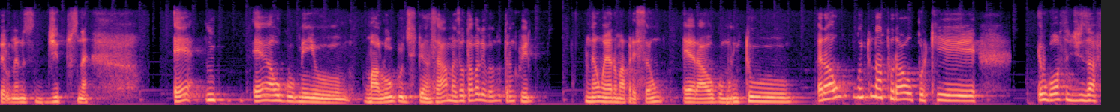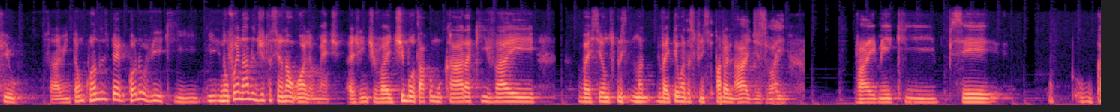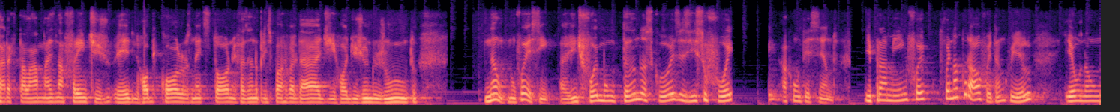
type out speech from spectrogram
pelo menos ditos, né? É, é algo meio maluco de pensar, mas eu tava levando tranquilo. Não era uma pressão, era algo muito. Era algo muito natural, porque eu gosto de desafio, sabe? Então, quando, quando eu vi que. E não foi nada dito assim, não, olha, Matt, a gente vai te botar como cara que vai. Vai ser um dos uma, vai ter uma das principais verdades, vai. Vai meio que ser o, o cara que tá lá mais na frente, ele, Rob Collors, Matt Storm fazendo a principal rivalidade, Rod Jr. junto. Não, não foi assim. A gente foi montando as coisas e isso foi acontecendo. E para mim foi, foi natural, foi tranquilo eu não,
